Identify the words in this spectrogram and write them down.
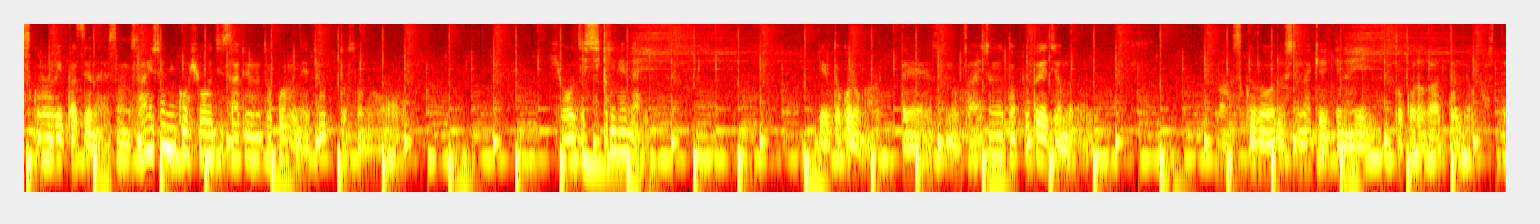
スクロール一発じゃないその最初にこう表示されるところでちょっとその表示しきれないっていうところがってその最初のトップページを読むのに、まあ、スクロールしなきゃいけないところがあったりとかして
